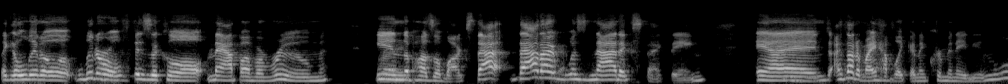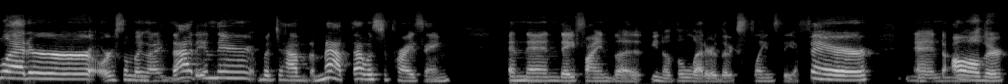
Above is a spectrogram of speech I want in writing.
like a little literal Mhm. physical map of a room in the puzzle box. That that I Yeah. was not expecting. And I thought it might have like an incriminating letter or something like Mhm. that in there, but to have the map, that was surprising. And Mhm. then they find the, you know, the letter that explains the affair and Mhm. all their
